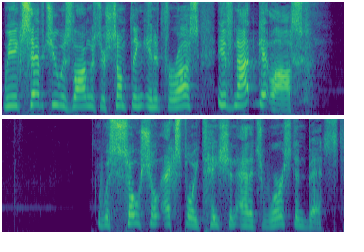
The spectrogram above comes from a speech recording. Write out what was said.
We accept you as long as there's something in it for us. If not, get lost. It was social exploitation at its worst and best.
